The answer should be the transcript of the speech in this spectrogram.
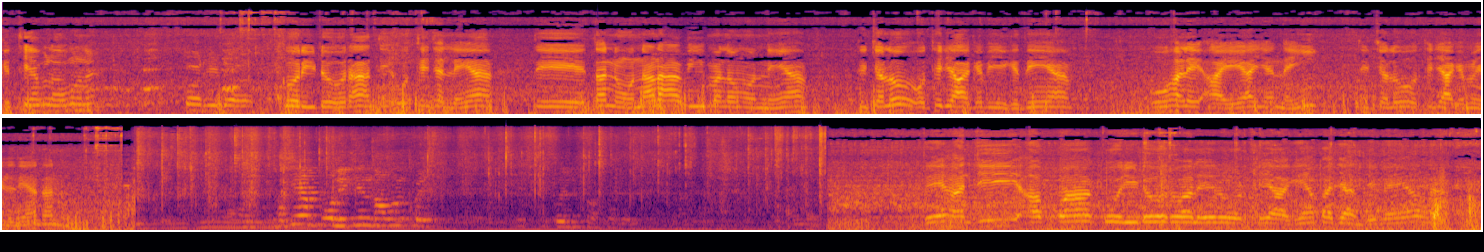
ਕਿੱਥੇ ਆ ਭਲਾ ਹੁਣ? ਕੋਰੀਡੋਰ ਕੋਰੀਡੋਰ ਆ ਤੇ ਉੱਥੇ ਚੱਲੇ ਆ ਤੇ ਤੁਹਾਨੂੰ ਉਹਨਾਂ ਨਾਲ ਵੀ ਮਿਲਵਾਉਨੇ ਆ। ਤੇ ਚਲੋ ਉੱਥੇ ਜਾ ਕੇ ਵੇਖਦੇ ਆ ਉਹ ਹਲੇ ਆਏ ਆ ਜਾਂ ਨਹੀਂ ਤੇ ਚਲੋ ਉੱਥੇ ਜਾ ਕੇ ਮਿਲਦੇ ਆ ਤੁਹਾਨੂੰ। ਤੇ ਹਾਂਜੀ ਆਪਾਂ ਕੋਰੀਡੋਰ ਵਾਲੇ ਰੋਡ ਤੇ ਆ ਗਏ ਆਪਾਂ ਜਾਂਦੇ ਪਏ ਆ ਹੁਣ।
